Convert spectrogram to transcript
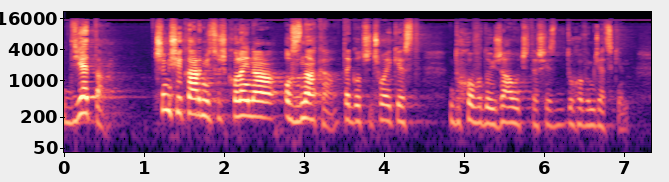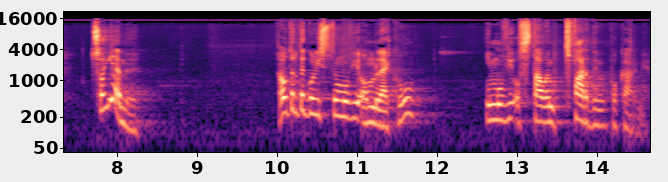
Dieta Czym się karmi, już kolejna oznaka tego, czy człowiek jest duchowo dojrzały, czy też jest duchowym dzieckiem. Co jemy? Autor tego listu mówi o mleku i mówi o stałym, twardym pokarmie.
